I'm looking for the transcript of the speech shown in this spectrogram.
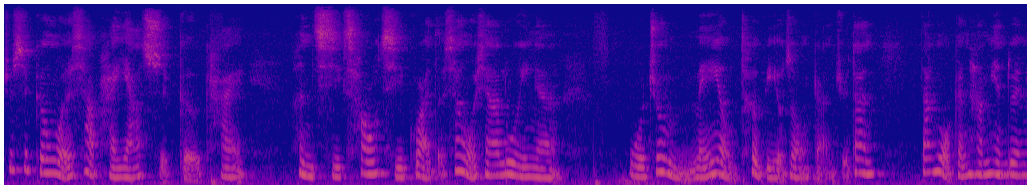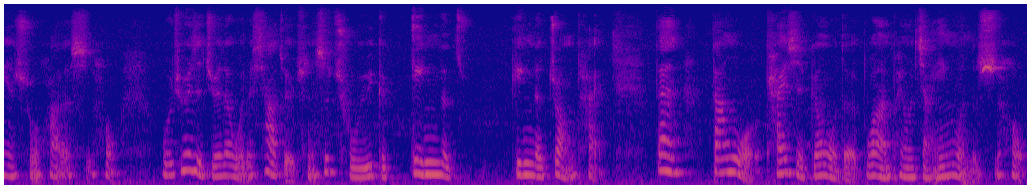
就是跟我的下排牙齿隔开，很奇超奇怪的。像我现在录音啊，我就没有特别有这种感觉，但当我跟他面对面说话的时候，我就一直觉得我的下嘴唇是处于一个紧的紧的状态，但。当我开始跟我的波兰朋友讲英文的时候，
